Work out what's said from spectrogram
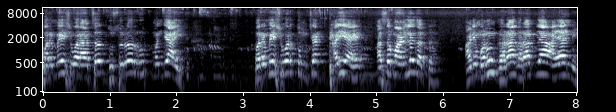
परमेश्वराचं दुसरं रूप म्हणजे आई. परमेश्वर तुमच्या ठाई आहे असं मानलं जातं. आणि म्हणून घराघरातल्या आयांनी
